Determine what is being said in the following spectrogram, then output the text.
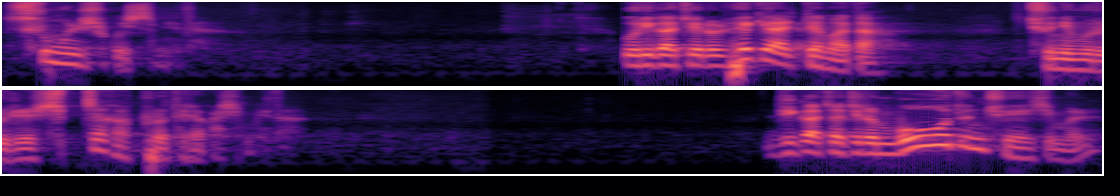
숨을 쉬고 있습니다. 우리가 죄를 회개할 때마다 주님 우리를 십자가 앞으로 데려가십니다. 네가 저지른 모든 죄의 짐을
